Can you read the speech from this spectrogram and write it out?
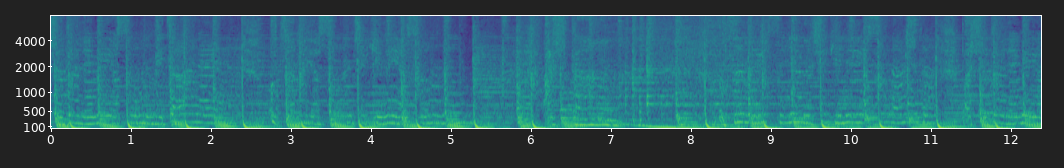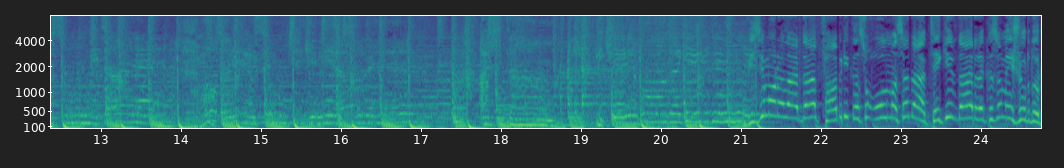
Başa dönemiyorsun bir tane. Utanıyorsun çekiniyorsun. Aşktan. Utanıyorsun ya da çekiniyorsun aşktan. Başa dönemiyorsun bir tane. Utanıyorsun çekiniyorsun. Aşktan. Bir kere buna da girdin? Bizim oralarda fabrikası olmasa da Tekirdağ rakısı meşhurdur.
